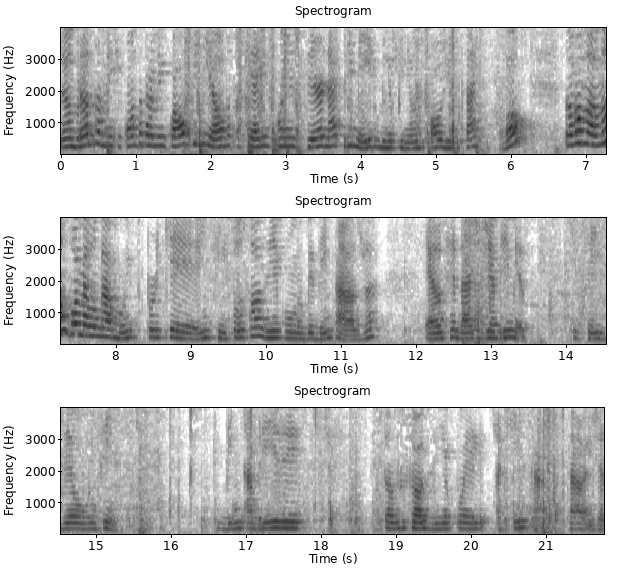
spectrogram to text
Lembrando também que conta pra mim qual opinião vocês querem conhecer, né? Primeiro, minha opinião de qual livro que tá aqui, tá bom? Então vamos lá, eu não vou me alongar muito, porque, enfim, estou sozinha com o meu bebê em casa. É a ansiedade de abrir mesmo, que fez eu, enfim, vim abrir estando sozinha com ele aqui em casa, tá? Ele já,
